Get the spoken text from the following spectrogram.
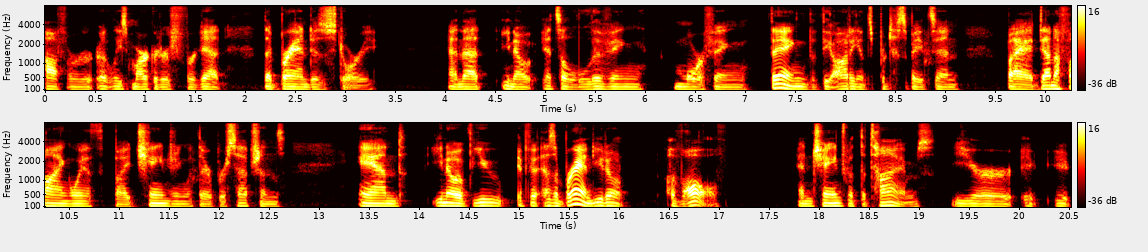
offer, or at least marketers forget that brand is story and that, you know, it's a living, morphing thing that the audience participates in by identifying with, by changing with their perceptions. And you know, if you if as a brand you don't evolve and change with the times, you're, you're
